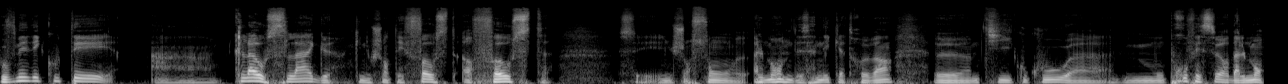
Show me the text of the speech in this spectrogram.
Vous venez d'écouter un Klaus Lag qui nous chantait Faust of Faust. C'est une chanson euh, allemande des années 80. Euh, un petit coucou à mon professeur d'allemand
